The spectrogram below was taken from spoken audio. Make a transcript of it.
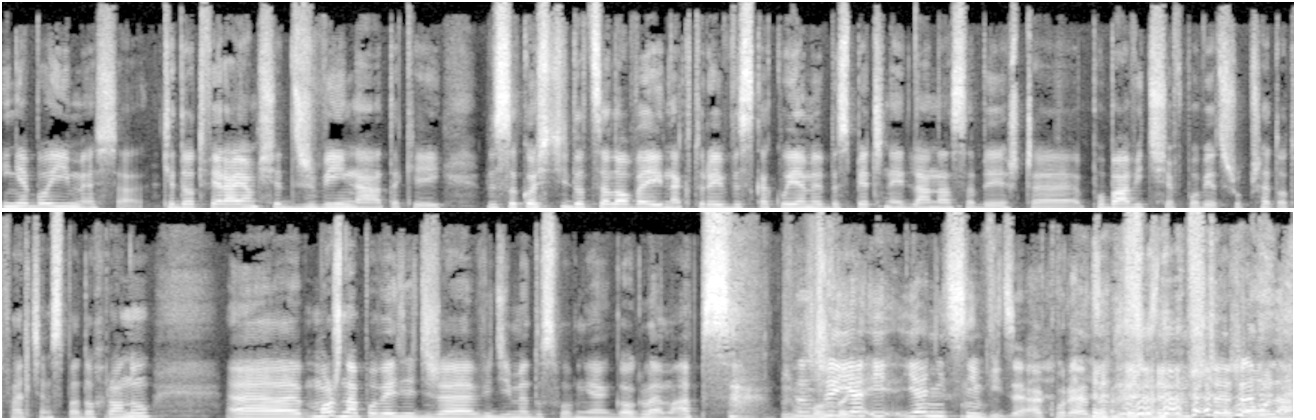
i nie boimy się. Kiedy otwierają się drzwi na takiej wysokości docelowej, na której wyskakujemy bezpiecznej dla nas, aby jeszcze pobawić się w powietrzu przed otwarciem spadochronu, e, można powiedzieć, że widzimy dosłownie Google Maps. Można Znaczy, ja, ja nic nie widzę akurat, przyznam szczerze. Ola.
